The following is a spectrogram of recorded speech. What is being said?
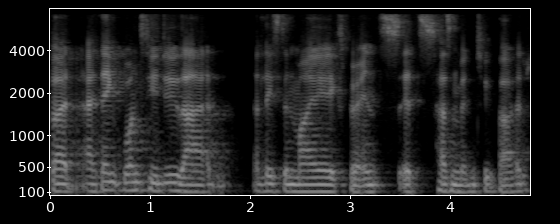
But I think once you do that, at least in my experience, it hasn't been too bad.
